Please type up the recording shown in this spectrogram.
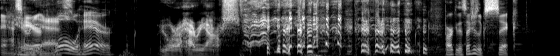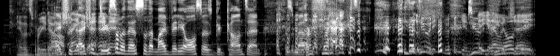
ass Hairy hair. ass. Whoa, hair. You're a hairy ass. Parker, this actually looks sick. It looks pretty dope. I should thank I you. should do some of this so that my video also has good content. As a matter of fact. Dude, Dude, Dude, you know the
